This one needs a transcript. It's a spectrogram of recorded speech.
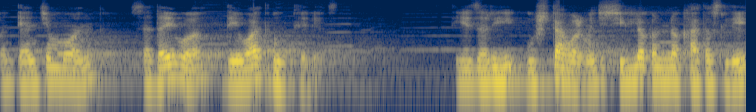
पण त्यांचे मन सदैव देवात गुंतलेले असते. ते जरी उष्टावळ म्हणजे शिल्लक अन्न खात असले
